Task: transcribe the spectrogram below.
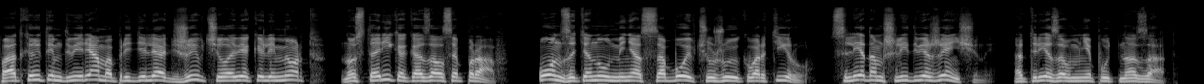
По открытым дверям определять, жив человек или мертв? Но старик оказался прав. Он затянул меня с собой в чужую квартиру. Следом шли две женщины, отрезав мне путь назад.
